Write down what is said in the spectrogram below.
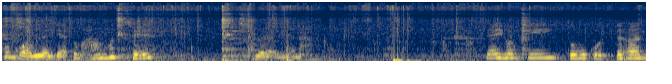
খুব গরম লাগছে, এত ঘাম হচ্ছে। ভালো লাগছে না। যাই হোক কি তবু করতে হয়।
